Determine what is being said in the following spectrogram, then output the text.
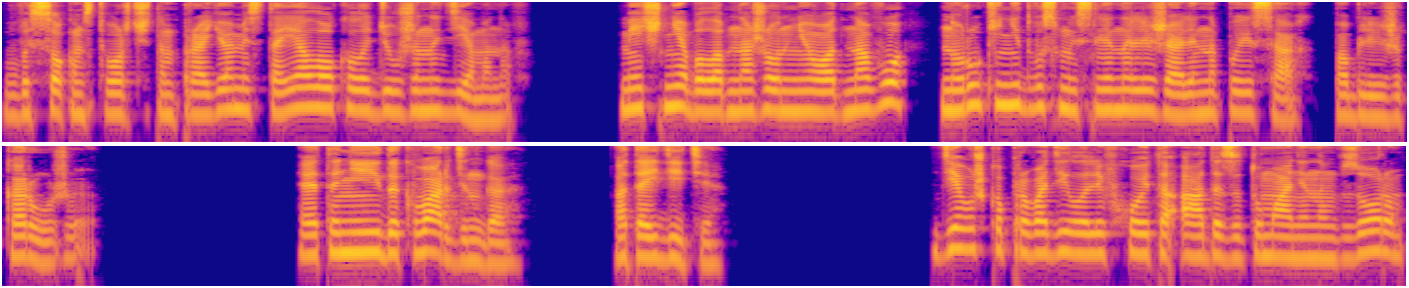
В высоком створчатом проеме стояло около дюжины демонов. Меч не был обнажен ни у одного, но руки недвусмысленно лежали на поясах, поближе к оружию. Это не Ида Квардинга. Отойдите. Девушка проводила Левхойта ада затуманенным взором,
